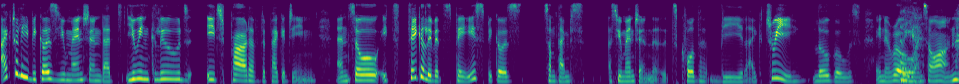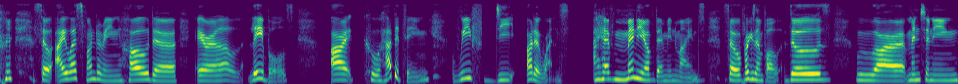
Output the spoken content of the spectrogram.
actually, because you mentioned that you include each part of the packaging, and so it take a little bit space because sometimes as you mentioned, it's called be like three logos in a oh, row oh, yeah. and so on. so I was wondering how the ARL labels are cohabiting with the other ones. I have many of them in mind. So, for example, those who are mentioning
